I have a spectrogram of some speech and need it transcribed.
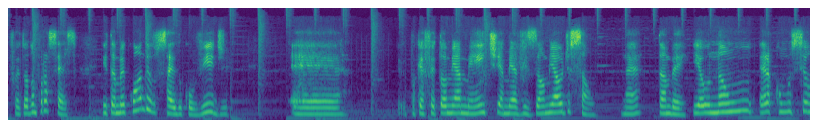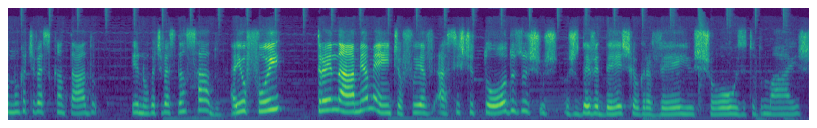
foi todo um processo. E também quando eu saí do Covid, é, porque afetou a minha mente, a minha visão, minha audição, né? Também. E eu não, era como se eu nunca tivesse cantado e nunca tivesse dançado. Aí eu fui treinar a minha mente. Eu fui assistir todos os, os, os, DVDs que eu gravei, os shows e tudo mais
